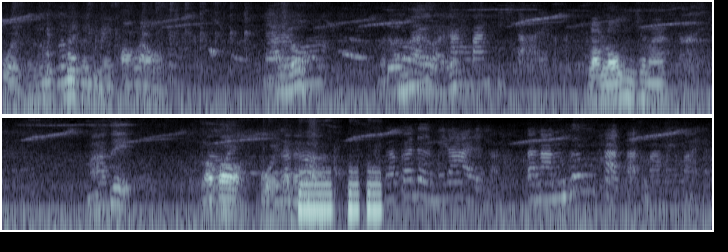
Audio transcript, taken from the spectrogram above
ป่วยคือลูกลูกมันอยู่ในท้องเรา แล้วล้มตั้งบ้านพี่ชายค่ะเราล้มใช่ไหมมาสิเราก็ป่วยหนอยนะแล้วก็เดินไม่ได้เลยค่ะ ตอนนั้นเพิ่งผ่าตัดมาใหม่ๆอะ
